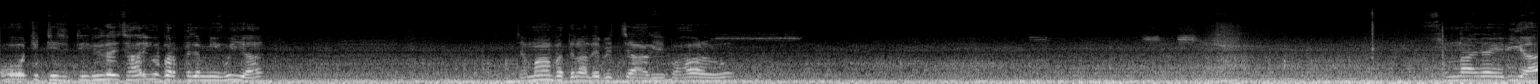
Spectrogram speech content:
ਉਹ ਚਿੱਟੀ ਚਿੱਟੀ ਦਿੰਦਾ ਸਾਰੀ ਉਹ ਬਰਫ਼ ਜੰਮੀ ਹੋਈ ਆ। ਜਮਾ ਬੱਦਲਾਂ ਦੇ ਵਿੱਚ ਆ ਗਏ ਪਹਾੜ ਉਹ। ਸੁੰਨਾ ਜਿਹਾ ਏਰੀਆ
